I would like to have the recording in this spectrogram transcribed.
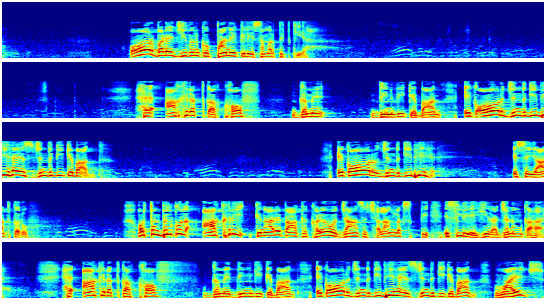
और बड़े जीवन को पाने के लिए समर्पित किया। है आखिरत का खौफ गमे दीनवी के बाद। एक और ज़िंदगी भी है इस ज़िंदगी के बाद। एक और ज़िंदगी भी है। इसे याद करो। और तुम बिल्कुल आखिरी किनारे पर आके खड़े हो, जहाँ से छलांग लग सकती, इसलिए हीरा जन्म कहा है। है आखिरत का खौफ, गमे दीनगी के बाद, एक और ज़िंदगी भी है, इस ज़िंदगी के बाद, वाइज,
